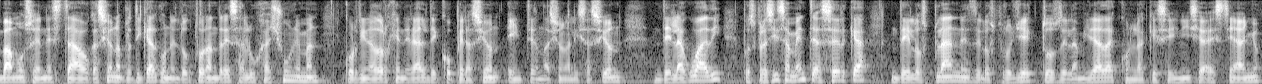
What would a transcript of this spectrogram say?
Vamos en esta ocasión a platicar con el doctor Andrés Aluja Schunemann, coordinador general de cooperación e internacionalización de la UADI, pues precisamente acerca de los planes, de los proyectos, de la mirada con la que se inicia este año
